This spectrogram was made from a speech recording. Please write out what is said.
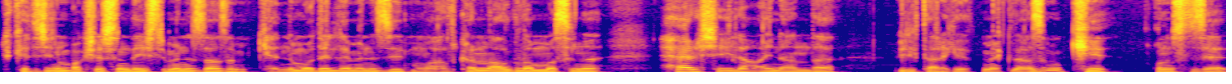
tüketicinin bakış açısını değiştirmeniz lazım. Kendi modellemenizi, markanın algılanmasını her şeyle aynı anda birlikte hareket etmek lazım ki onun size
